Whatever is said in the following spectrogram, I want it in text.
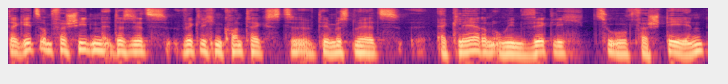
Da geht es um verschiedene, das ist jetzt wirklich ein Kontext, äh, den müssten wir jetzt erklären, um ihn wirklich zu verstehen.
